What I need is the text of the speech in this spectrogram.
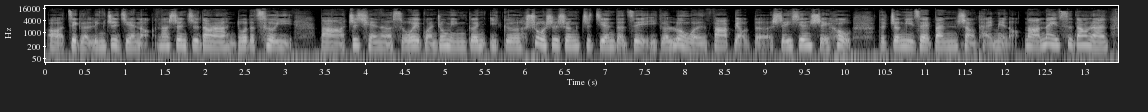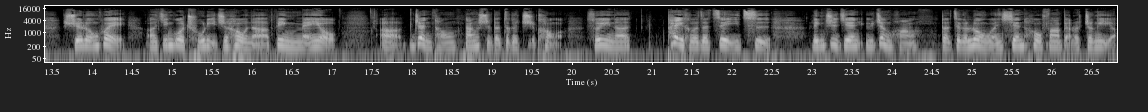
呃，这个林志坚呢、哦？那甚至当然很多的侧翼把之前呢所谓管中闵跟一个硕士生之间的这一个论文发表的谁先谁后的争议再搬上台面哦。那那一次当然学伦会呃经过处理之后呢，并没有呃认同当时的这个指控哦，所以呢。配合着这一次林志坚、余正煌的这个论文先后发表的争议啊，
